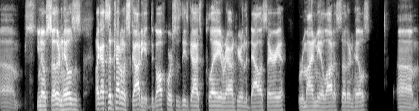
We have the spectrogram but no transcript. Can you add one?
Um, you know, Southern Hills, like I said, kind of with Scotty, the golf courses these guys play around here in the Dallas area remind me a lot of Southern Hills. Um,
